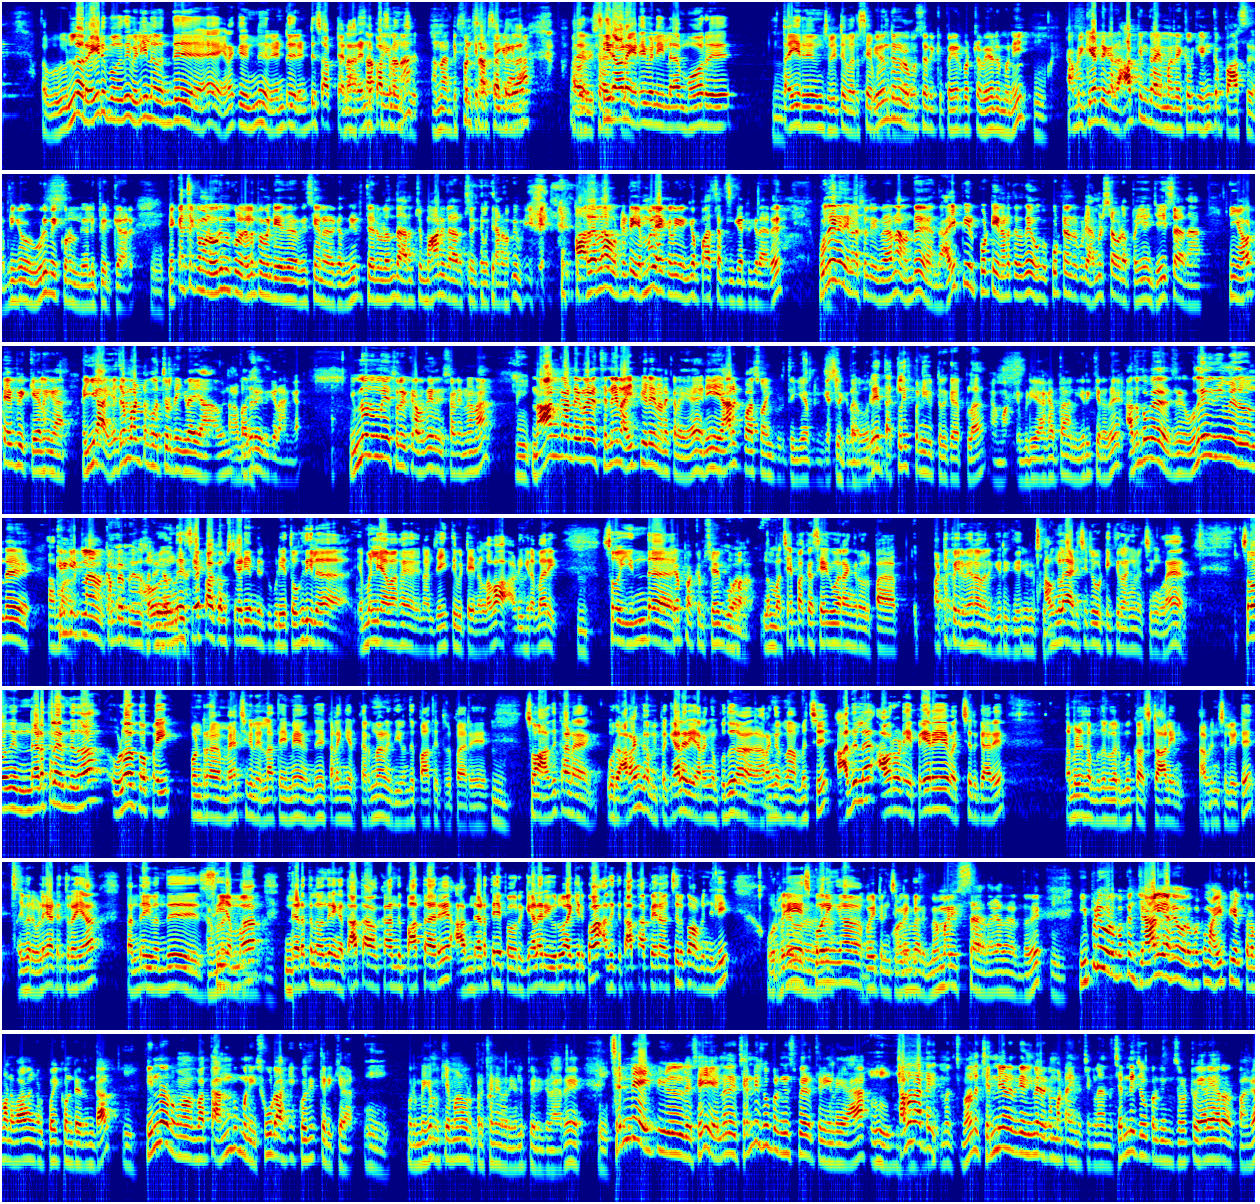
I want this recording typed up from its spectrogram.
உள்ள ரைடு போகுது வெளியில வந்து "ஏய், எனக்கு இன்னும் ரெண்டு ரெண்டு சாப்பிட்டேன். நான் ரெண்டு பார்சல் அண்ணா டிஃபன் சாப்பிட்டீங்களா? சீரான இடைவெளியில மோர் தயிர்னு சொல்லிட்டு வரிசையா விருந்தினர் உபசரிக்கு பெயர் பெற்ற வேலுமணி. அப்படி கேட்டிருக்காரு அதிமுக எம்எல்ஏக்களுக்கு எங்க பாசு? அப்படிங்கிற ஒரு உரிமை குரல் எழுப்பியிருக்காரு எக்கச்சக்கமான உரிமை குரல் எழுப்ப வேண்டிய விஷயம் நடக்குது நீட் தேர்வுல இருந்து ஆரம்பிச்சு மாநில அரசுகளுக்கான உரிமை. அதெல்லாம் விட்டுட்டு எம்எல்ஏக்களுக்கு எங்க பாஸ் அப்படின்னு கேட்டிருக்கிறாரு. உதயநிதி என்ன சொல்லியிருக்காருன்னா வந்து அந்த ஐபிஎல் போட்டி நடத்துறதே உங்க கூட்டம் இருக்கக்கூடிய அமித்ஷாவோட பையன் ஜெய்சா தான் நீங்க அவர்கிட்டயே போய் கேளுங்க. ஐயா எஜமான்ட்ட போய் சொல்றீங்களா ஐயா? அப்படின்னு பதறி இருக்கிறாங்க. இன்னொன்னுமே சொல்லியிருக்காரு உதயநிதி ஸ்டாலின் என்னன்னா நான்காண்டுகளாக சென்னையில ஐபிஎல்லே நடக்கலையே. நீங்க யாருக்கு பாஸ் வாங்கி கொடுத்தீங்க அப்படின்னு கேட்டிருக்கிறாரு ஒரே தக்லைஃப் பண்ணி விட்டு இருக்காப்ல ஆமா இப்படியாகத்தான் இருக்கிறது. அது போக உதயநிதியும் இது வந்து கிரிக்கெட்லாம் கம்பேர் பண்ணி வந்து சேப்பாக்கம் ஸ்டேடியம் இருக்கக்கூடிய தொகுதியில எம்எல்ஏவாக நான் ஜெயித்து விட்டேன் அல்லவா அப்படிங்கிற மாதிரி. சோ இந்த சேப்பாக்கம் சேகுவாரா? நம்ம சேப்பாக்கம் சேகுவாராங்கிற ஒரு ப பட்டப்பேர் வேற அவருக்கு இருக்கு. இருக்கு. அவங்களே அடிச்சுட்டு ஒட்டிக்கிறாங்கன்னு வச்சுங்களேன். ஸோ வந்து இந்த இடத்துல இருந்து தான் உலகக்கோப்பை போன்ற மேட்சுகள் எல்லாத்தையுமே வந்து கலைஞர் கருணாநிதி வந்து பார்த்துட்டு இருப்பாரு. ஸோ அதுக்கான ஒரு அரங்கம் இப்ப கேலரி அரங்கம் புது அரங்கம்லாம் அமைச்சு அதுல அவருடைய பெயரையே வச்சிருக்காரு. தமிழக முதல்வர் மு க ஸ்டாலின் அப்படின்னு சொல்லிட்டு இவர் விளையாட்டுத்துறையா தந்தை வந்து சிஎம்மா இந்த இடத்துல வந்து எங்க தாத்தா உட்காந்து பார்த்தாரு. அந்த இடத்தையே இப்ப ஒரு கேலரி உருவாக்கி இருக்கோம் அதுக்கு தாத்தா பேரை வச்சிருக்கோம் அப்படின்னு சொல்லி ஒரே ஸ்கோரிங்கா போயிட்டு இருந்துச்சு மெமரிஸ் அழகாக தான் இருந்தது. இப்படி ஒரு பக்கம் ஜாலியாக ஒரு பக்கம் ஐபிஎல் தொடர்பான வாதங்கள் போய்க்கொண்டு இருந்தால் இன்னொரு பக்கம் பார்த்தா அன்புமணி சூடாகி கொதித்திருக்கிறார். ஒரு மிக முக்கியமான ஒரு பிரச்சனை அவர் எழுப்பி இருக்கிறாரு சென்னை ஐபிஎல் செய்ய என்னது சென்னை சூப்பர் கிங்ஸ் பேர் தெரியலையா தமிழ்நாட்டு முதல்ல சென்னையில இருக்கவங்களே இருக்க மாட்டாங்கன்னு வச்சுக்கலாம் இந்த சென்னை சூப்பர் கிங்ஸ் சொல்லிட்டு வேற யாரோ இருப்பாங்க.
